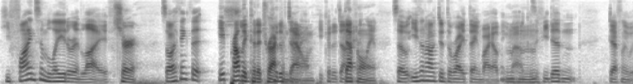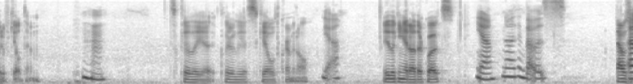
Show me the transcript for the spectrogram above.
He finds him later in life. sure. So I think that He probably could have tracked him done down. it. He could have done Definitely. It. So Ethan Hawke did the right thing by helping him out Mm-hmm. because if he didn't, definitely would have killed him. Mm-hmm. It's clearly a clearly a skilled criminal. yeah. Are you looking at other quotes? Yeah. No, I think that was That was a good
